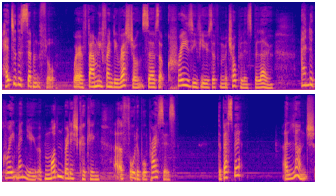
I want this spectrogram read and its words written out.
Head to the seventh floor, where a family friendly restaurant serves up crazy views of the metropolis below and a great menu of modern British cooking at affordable prices. The best bit? At lunch,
